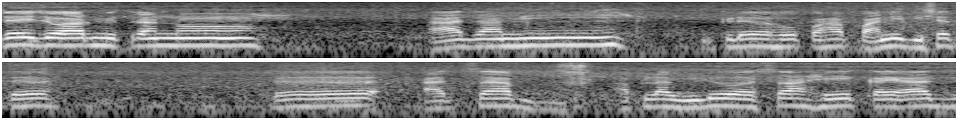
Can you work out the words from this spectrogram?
जय जोहार मित्रांनो. आज आम्ही इकडं हो पहा पाणी दिसत. तर आजचा आपला व्हिडिओ असा आहे काय आज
